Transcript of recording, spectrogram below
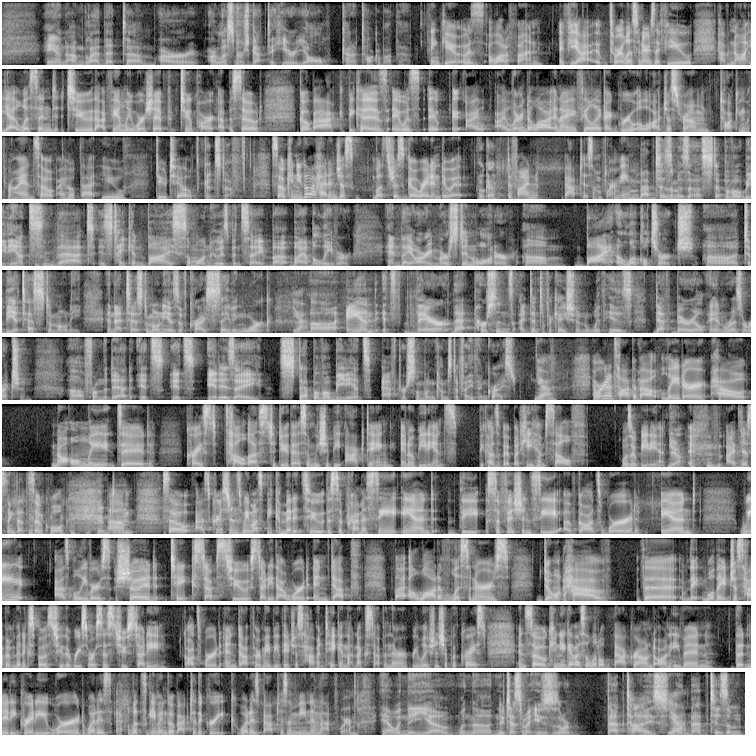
and I'm glad that um, our our listeners got to hear y'all kind of talk about that. Thank you. It was a lot of fun. If yeah, to our listeners, if you have not yet listened to that family worship two part episode, go back because it was it, it, I I learned a lot and I feel like I grew a lot just from talking with Ryan. So I hope that you do too. Good stuff. So can you go ahead and just let's just go right into it. Okay. Define baptism for me? Baptism is a step of obedience mm-hmm. that is taken by someone who has been saved, by, by a believer. And they are immersed in water um, by a local church uh, to be a testimony. And that testimony is of Christ's saving work. Yeah. Uh, and it's their, that person's identification with his death, burial, and resurrection uh, from the dead. It's, it's, it is a step of obedience after someone comes to faith in Christ. Yeah. And we're going to talk about later how not only did Christ tell us to do this and we should be acting in obedience because of it, but he himself was obedient. Yeah. And I just think that's so cool. um, so, as Christians, we must be committed to the supremacy and the sufficiency of God's word. And we as believers should take steps to study that word in depth but a lot of listeners don't have the they, well they just haven't been exposed to the resources to study God's word in depth or maybe they just haven't taken that next step in their relationship with Christ. And so can you give us a little background on even the nitty-gritty word? What is let's even go back to the Greek. What does baptism mean in that form? Yeah, when the uh, when the New Testament uses the word baptize yeah. or baptism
